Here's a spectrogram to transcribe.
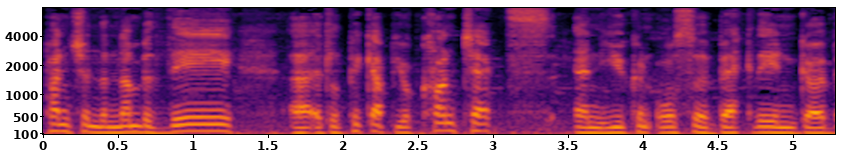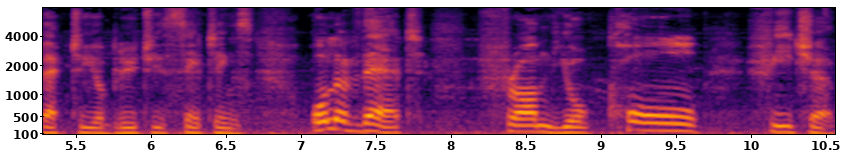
punch in the number there. Uh, it'll pick up your contacts and you can also back then go back to your Bluetooth settings. All of that from your call feature.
